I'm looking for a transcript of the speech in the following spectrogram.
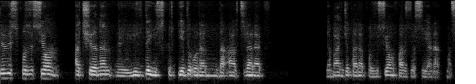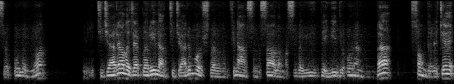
döviz pozisyon açığının %147 oranında artırarak yabancı para pozisyon fazlası yaratması olumlu. E, ticari alacaklarıyla ticari borçlarının finansını sağlaması da %7 oranında son derece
